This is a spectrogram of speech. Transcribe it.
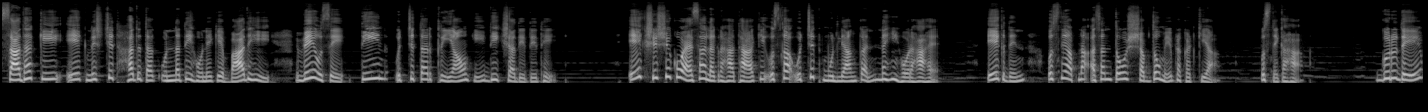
साधक की एक निश्चित हद तक उन्नति होने के बाद ही वे उसे तीन उच्चतर क्रियाओं की दीक्षा देते थे। एक शिष्य को ऐसा लग रहा था कि उसका उचित मूल्यांकन नहीं हो रहा है। एक दिन उसने अपना असंतोष शब्दों में प्रकट किया। उसने कहा, गुरुदेव,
